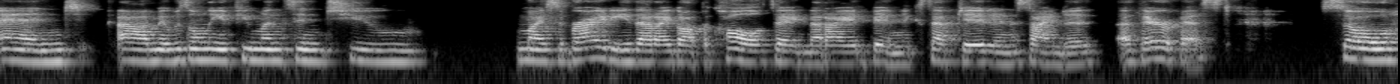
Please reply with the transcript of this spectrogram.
And um, it was only a few months into my sobriety that I got the call saying that I had been accepted and assigned a, a therapist. So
